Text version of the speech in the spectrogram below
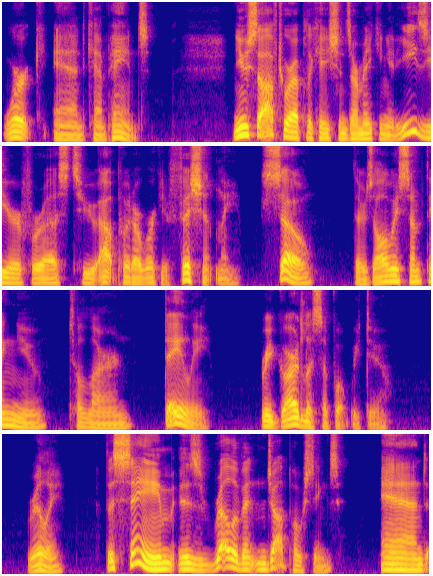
work and campaigns. New software applications are making it easier for us to output our work efficiently. So, there's always something new to learn daily, regardless of what we do. Really. The same is relevant in job postings and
